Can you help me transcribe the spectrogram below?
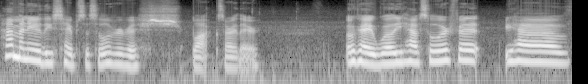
How many of these types of silverfish blocks are there? Okay, well, you have Solar Fit, You have.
